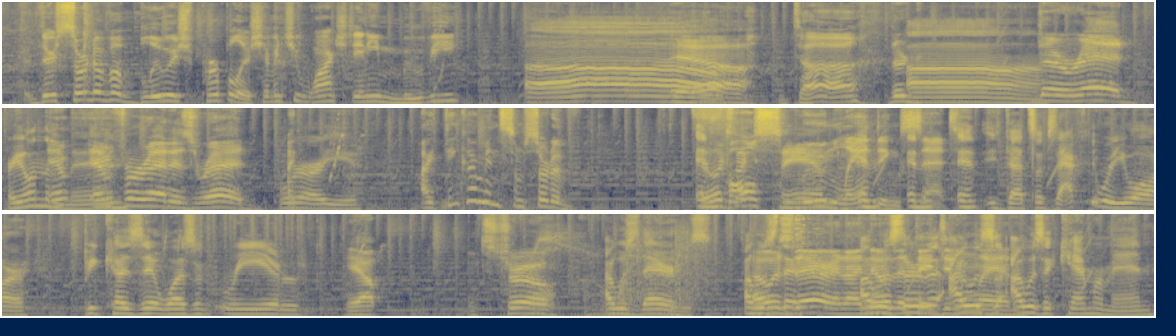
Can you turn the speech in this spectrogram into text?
They're sort of a bluish purplish. Haven't you watched any movie? Uh, Yeah, Duh. they're Uh, they're red. are you on the In- moon? infrared is red. Where are you? I think I'm in some sort of It looks like false moon landing and, set. And, that's exactly where you are, because it wasn't real. Yep, it's true. I oh, was there. I was there, and I know was that there, they I didn't was land. I was a cameraman.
